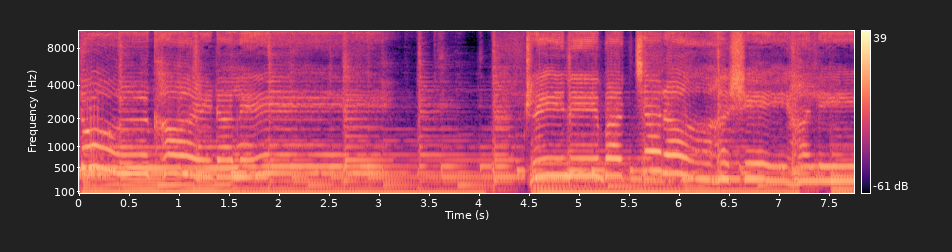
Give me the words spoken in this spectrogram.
দোল খায় ডালে। ট্রেনে বাচ্চারা হাসে হালে।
